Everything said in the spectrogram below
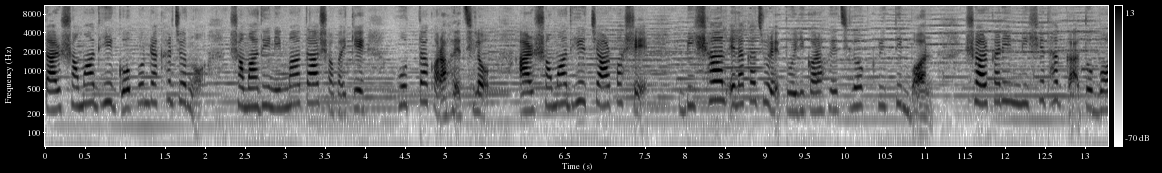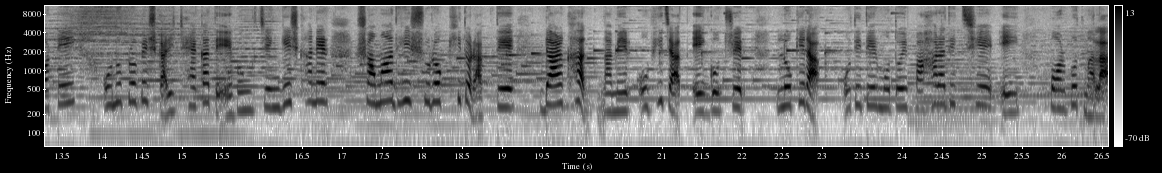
তার সমাধি গোপন রাখার জন্য সমাধি নির্মাতা সবাইকে হত্যা করা হয়েছিল। আর সমাধির চারপাশে বিশাল এলাকা জুড়ে তৈরি করা হয়েছিল কৃত্রিম বন। সরকারি নিষেধাজ্ঞা তো বটেই। অনুপ্রবেশকারী ঠেকাতে এবং চেঙ্গিস খানের সমাধি সুরক্ষিত রাখতে ডারখাদ নামের অভিজাত এই গোত্রের লোকেরা অতীতের মতোই পাহারা দিচ্ছে এই পর্বতমালা।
